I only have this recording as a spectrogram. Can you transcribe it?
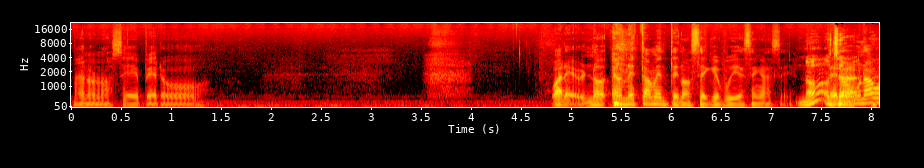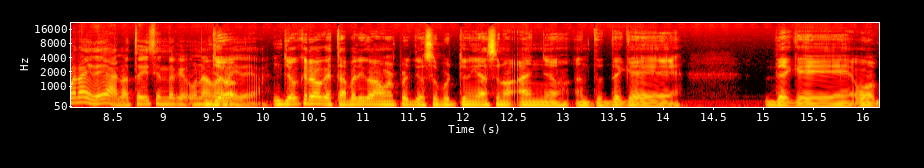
Mano, no sé, pero... Whatever. No, honestamente no sé qué pudiesen hacer. No, o Pero sea, una buena idea. No estoy diciendo que es una yo, mala idea. yo creo que esta película a lo mejor perdió su oportunidad hace unos años antes de que de que o-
